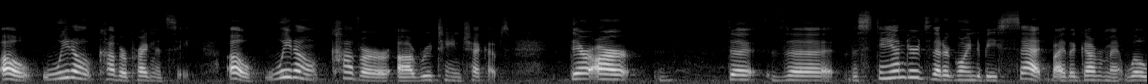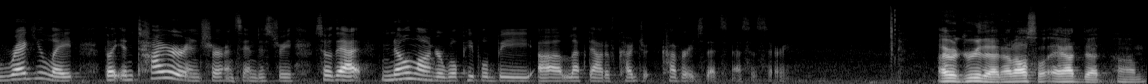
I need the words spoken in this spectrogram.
Oh, we don't cover pregnancy. Oh, we don't cover uh, routine checkups. There are the, the, the standards that are going to be set by the government will regulate the entire insurance industry so that no longer will people be uh, left out of co- coverage that's necessary. I would agree with that. And I'd also add that um,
